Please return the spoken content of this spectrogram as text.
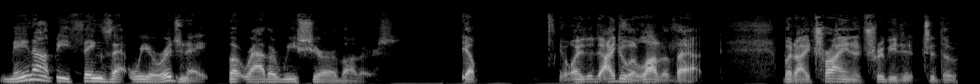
may not be things that we originate, but rather we share of others. You know, I, I do a lot of that, but I try and attribute it to the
